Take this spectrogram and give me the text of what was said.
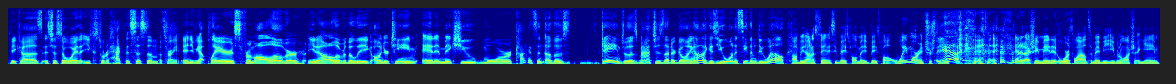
because it's just a way that you sort of hack the system. That's right. And you've got players from all over, you know, all over the league on your team, and it makes you more cognizant of those games or those matches that are going on because you want to see them do well. I'll be honest, fantasy baseball made baseball way more interesting. Yeah. and it actually made it worthwhile to maybe even watch a game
